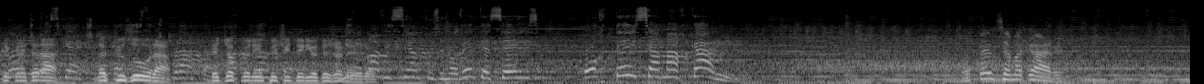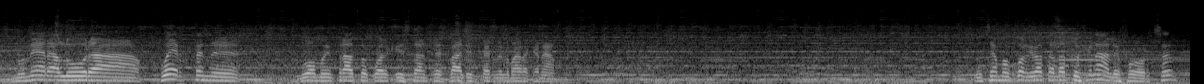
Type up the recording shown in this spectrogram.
decreterà la chiusura dei Giochi Olimpici di Rio de Janeiro. 1996 Hortensia Macari. Hortensia Macari. Non era allora Huerten l'uomo entrato qualche istante fa all'interno del Maracanã. Non siamo ancora arrivati all'atto finale forse?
